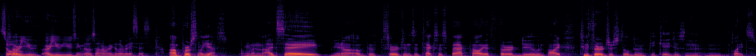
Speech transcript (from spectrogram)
So, So- are you are you using those on a regular basis? Um, personally, yes. Okay. And I'd say, you know, of the surgeons at Texas back, probably a third do, and probably two thirds are still doing PEEK cages and, and plates.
